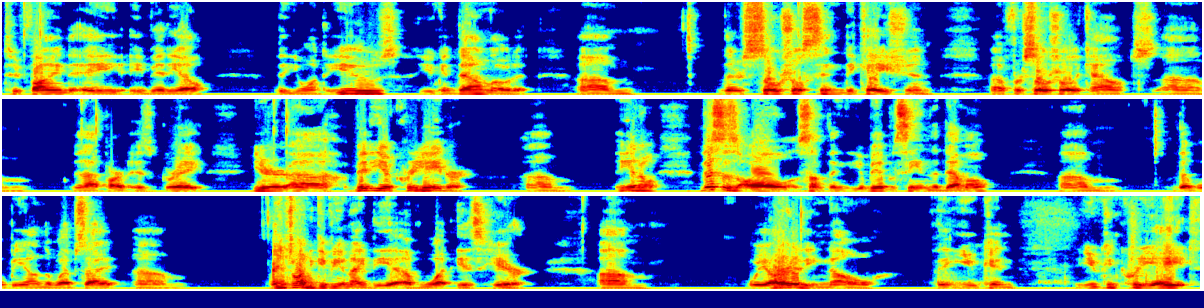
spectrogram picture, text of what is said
to find a, a video that you want to use. You can download it. Um, there's social syndication uh, for social accounts. Um, that part is great. Your uh, video creator. Um, you know, this is all something you'll be able to see in the demo. Um, that will be on the website. Um, I just wanted to give you an idea of what is here. Um, we already know that you can you can create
